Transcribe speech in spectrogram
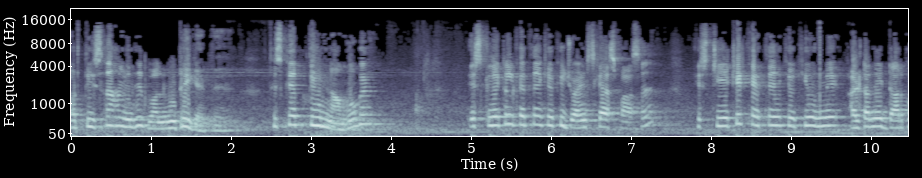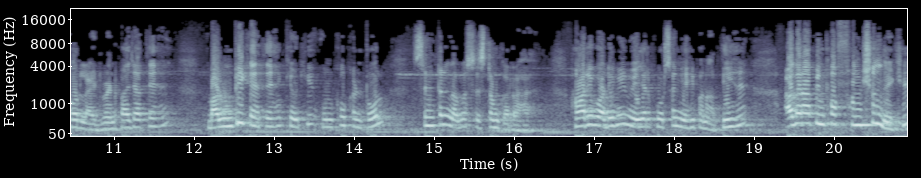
और तीसरा हम इन्हें वॉलुंट्री कहते हैं। तो इसके अब तीन नाम हो गए। स्केलेटल कहते हैं क्योंकि ज्वाइंट्स के आसपास हैं। स्ट्रिएटेड कहते हैं क्योंकि उनमें अल्टरनेट डार्क और लाइट बैंड पाए जाते हैं। वॉलुंट्री कहते हैं क्योंकि उनको कंट्रोल सेंट्रल नर्वस सिस्टम कर रहा है। हमारी बॉडी में मेजर पोर्शन यही बनाती हैं। अगर आप इनका फ़ंक्शन देखें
